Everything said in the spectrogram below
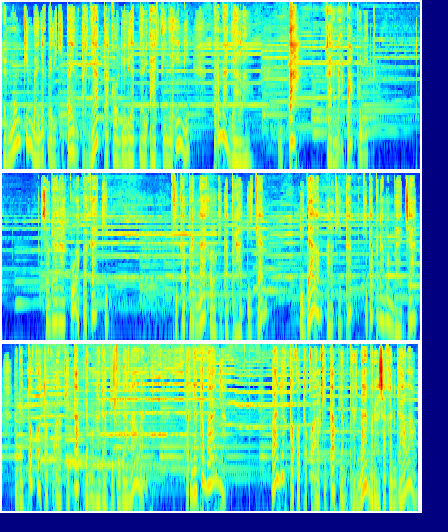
Dan mungkin banyak dari kita yang ternyata kalau dilihat dari artinya ini pernah galau. Entah karena apa pun itu. Saudaraku, apakah kita, kita pernah kalau kita perhatikan di dalam Alkitab kita pernah membaca ada tokoh-tokoh Alkitab yang menghadapi kegalauan. Ternyata banyak. Banyak tokoh-tokoh Alkitab yang pernah merasakan galau.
